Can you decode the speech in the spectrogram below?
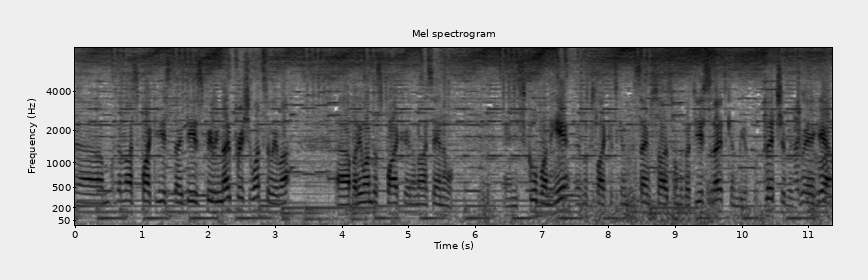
Um, got a nice spiker yesterday. Des feeling no pressure whatsoever, uh, but he wanted a spiker and a nice animal. And he scored one here. It looks like it's going to be the same size one we got yesterday. It's going to be a bitch of a drag out.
